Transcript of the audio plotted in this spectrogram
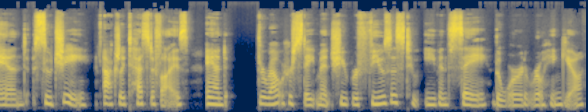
And Suu Kyi actually testifies and throughout her statement, she refuses to even say the word Rohingya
